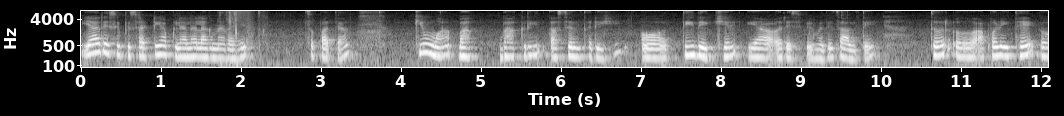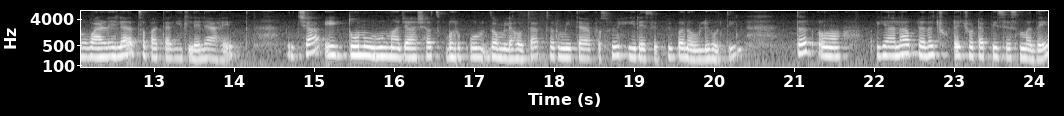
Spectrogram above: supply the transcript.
या रेसिपीसाठी आपल्याला लागणार आहेत चपात्या किंवा भाक भाकरी असेल तरीही ती देखील या रेसिपीमध्ये चालते. तर आपण इथे वाळलेल्या चपात्या घेतलेल्या आहेत. ज्या एक दोन उरून माझ्या अशाच भरपूर जमल्या होत्या. तर मी त्यापासून ही रेसिपी बनवली होती. तर याला आपल्याला छोट्या छोट्या पीसेसमध्ये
